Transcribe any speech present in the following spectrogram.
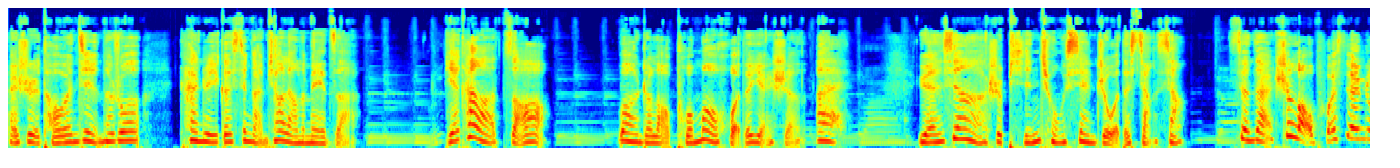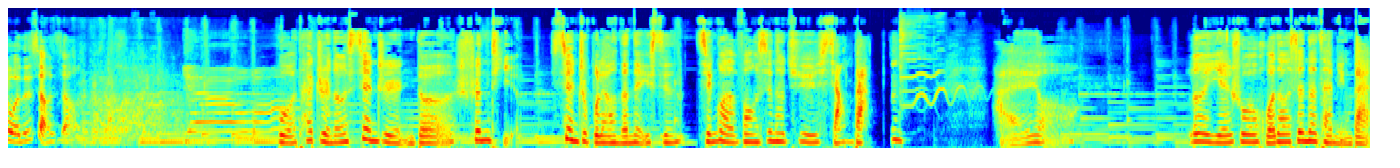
还是陶文静。他说看着一个性感漂亮的妹子，别看了，走。望着老婆冒火的眼神，哎，原先啊是贫穷限制我的想象，现在是老婆限制我的想象。不，他只能限制你的身体，限制不了你的内心。尽管放心的去想吧，嗯。还有，乐爷说：“活到现在才明白，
